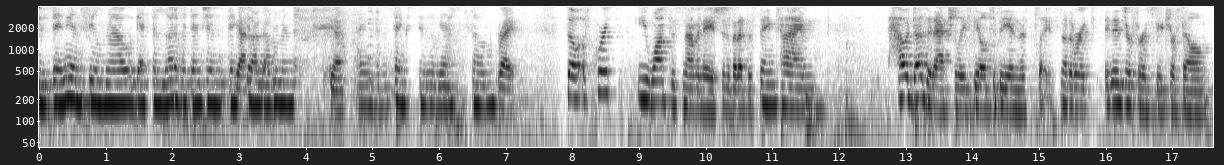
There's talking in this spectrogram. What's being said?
Jordanian film now gets a lot of attention thanks Yes. to our government Yes. and thanks to yeah. So Right. So of course you want this nomination, but at the same time, how does it actually feel to be in this place? In other words, it is your first feature film.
